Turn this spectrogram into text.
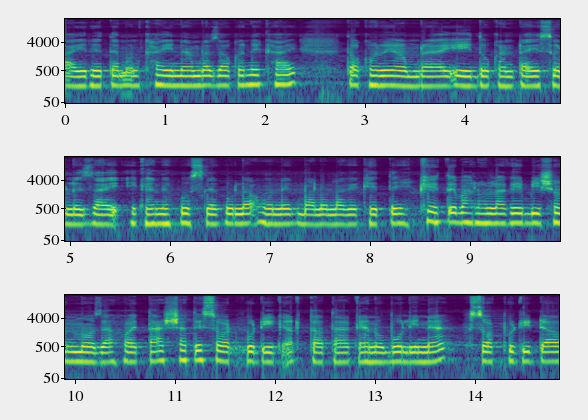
বাইরে তেমন খাই না। আমরা যখনই খাই, তখনই আমরা এই দোকানটায় চলে যাই। এখানে ফুচকাগুলো অনেক ভালো লাগে খেতে। খেতে ভালো লাগে, ভীষণ মজা হয়। তার সাথে চটপটি কথা কেন বলি না, চটপটিটাও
